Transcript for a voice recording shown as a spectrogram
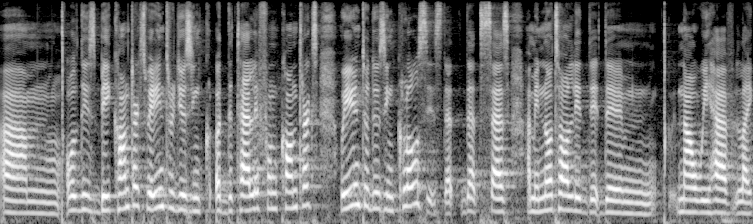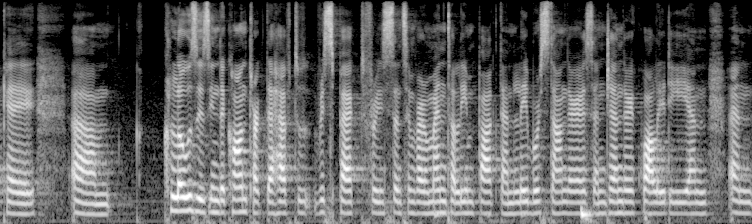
um, all these big contracts. We're introducing the telephone contracts. We're introducing clauses that, that says, I mean, not only the, the now we have like a um, clauses in the contract that have to respect, for instance, environmental impact and labor standards and gender equality and, and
